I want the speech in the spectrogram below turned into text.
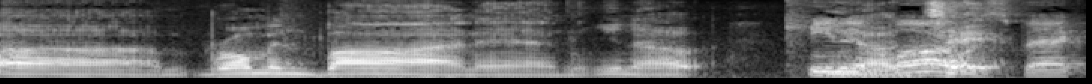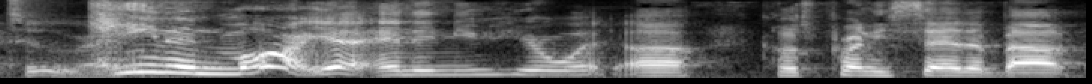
um, Roman Bond and you know Keenan you know, is back too, right? Keenan Moore, yeah. And then you hear what uh, Coach Prunty said about,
